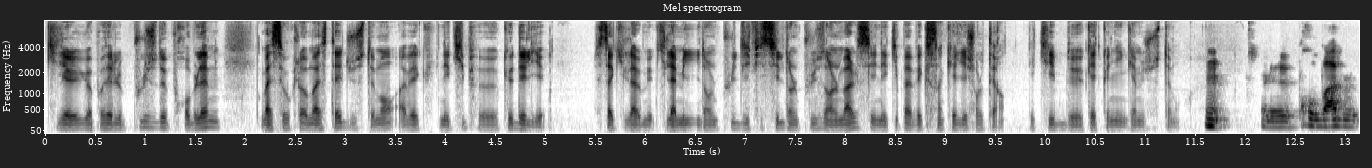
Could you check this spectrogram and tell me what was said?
qui, lui a posé le plus de problèmes, bah, c'est Oklahoma State, justement, avec une équipe euh, que déliée. C'est ça qu'il a, mis dans le plus difficile, dans le plus dans le mal. C'est une équipe avec 5 ailiers sur le terrain. L'équipe de Kate Cunningham, justement. Hmm. Le probable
